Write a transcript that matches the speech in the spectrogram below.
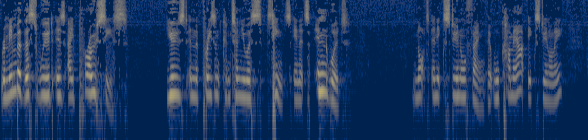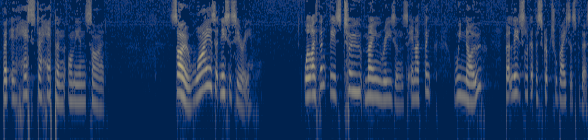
Remember, this word is a process used in the present continuous tense, and it's inward, not an external thing. It will come out externally, but it has to happen on the inside. So, why is it necessary? Well, I think there's two main reasons, and I think we know but let's look at the scriptural basis for this.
